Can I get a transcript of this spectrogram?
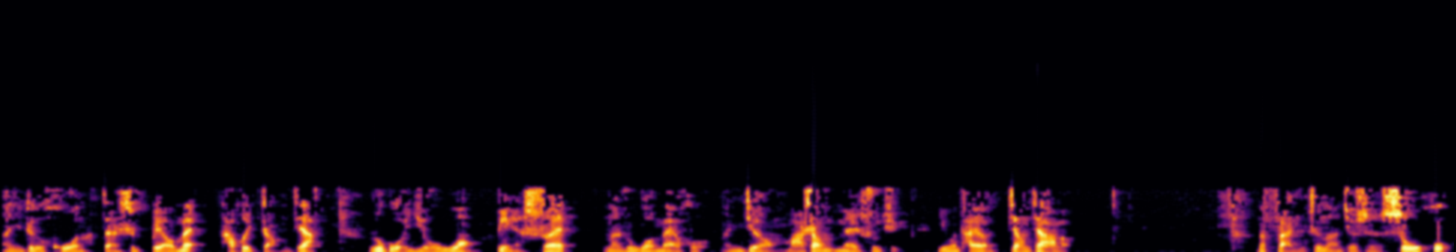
啊，你这个货呢，暂时不要卖，它会涨价。如果由旺变衰，那如果卖货，那你就要马上卖出去，因为它要降价了。那反之呢，就是收货。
